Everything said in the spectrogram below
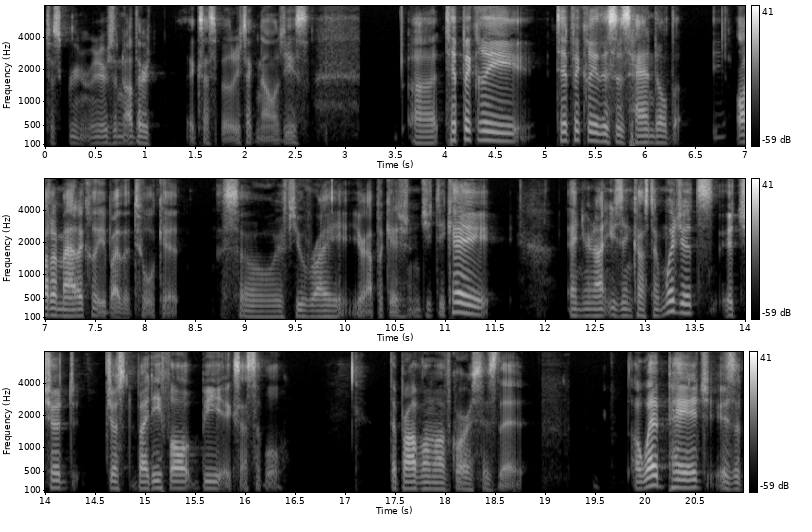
to screen readers and other accessibility technologies. Uh, typically, typically this is handled automatically by the toolkit. So if you write your application in GTK and you're not using custom widgets, it should just by default be accessible. The problem, of course, is that a web page is a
